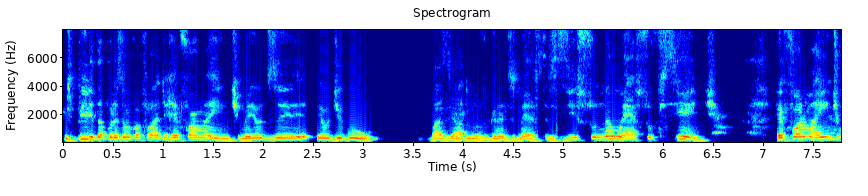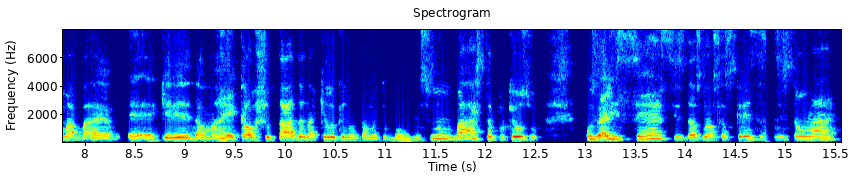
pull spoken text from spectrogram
O espírita, por exemplo, vai falar de reforma íntima, e eu dizer, eu digo, baseado nos grandes mestres, isso não é suficiente. Reforma íntima é, é, é querer dar uma recalchutada naquilo que não está muito bom. Isso não basta, porque os, os alicerces das nossas crenças estão lá.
